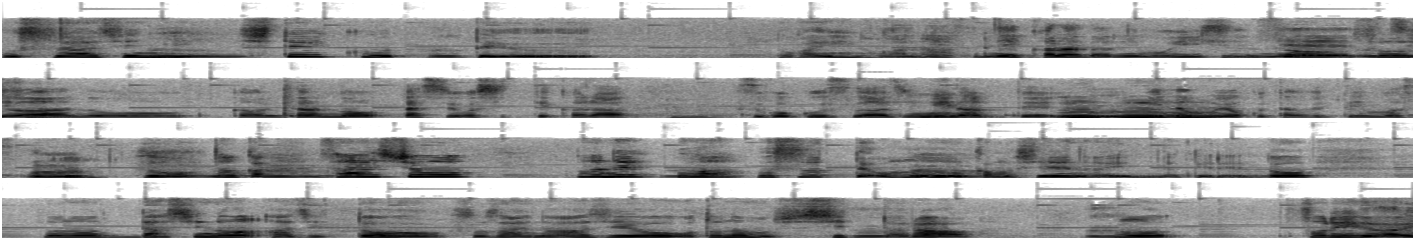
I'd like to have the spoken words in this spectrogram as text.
薄味にしていくっていうのがいいのかな、ですね。体にもいいしね。うちはあのかおりさんのだしを知ってから、すごく薄味になって、みんなもよく食べています、うん。そうなんか最初はね、うわ薄って思うかもしれないんだけれど、そのだしの味と素材の味を大人も知ったら、もうそれ以外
